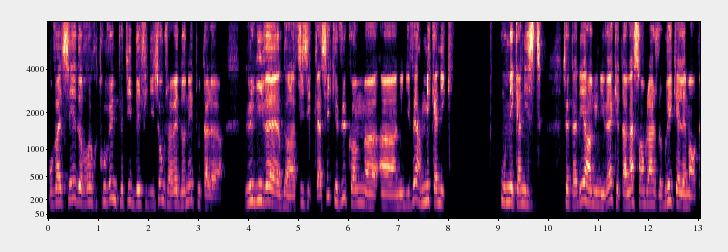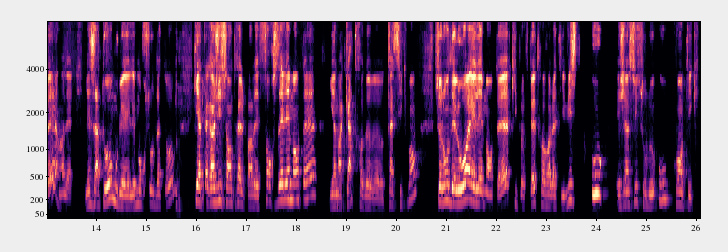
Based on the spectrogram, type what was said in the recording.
on va essayer de retrouver une petite définition que j'avais donnée tout à l'heure. L'univers dans la physique classique est vu comme un univers mécanique ou mécaniste c'est-à-dire un univers qui est un assemblage de briques élémentaires, hein, les, atomes ou les, morceaux d'atomes, qui interagissent entre elles par des forces élémentaires. Il y en a quatre de, classiquement, selon des lois élémentaires qui peuvent être relativistes ou, et j'insiste sur le ou, quantique.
